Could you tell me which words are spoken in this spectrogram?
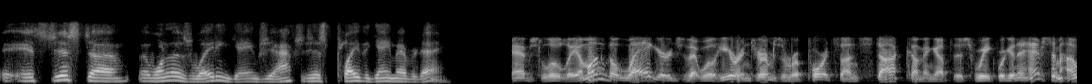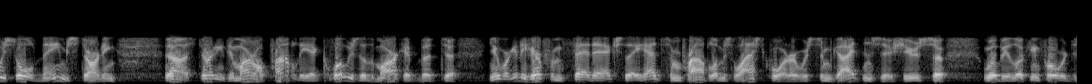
it's just uh, one of those waiting games. You have to just play the game every day. Absolutely. Among the laggards that we'll hear in terms of reports on stock coming up this week, we're going to have some household names starting uh, starting tomorrow, probably at close of the market. But uh, you know, we're going to hear from FedEx. They had some problems last quarter with some guidance issues, so we'll be looking forward to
